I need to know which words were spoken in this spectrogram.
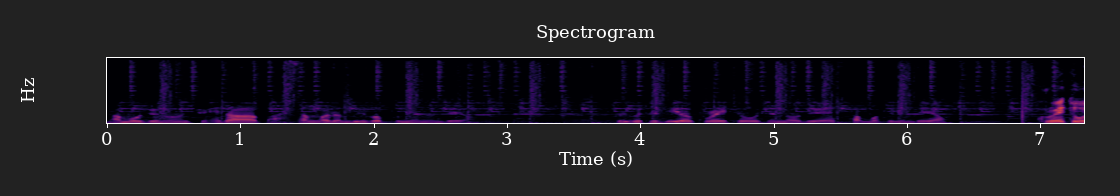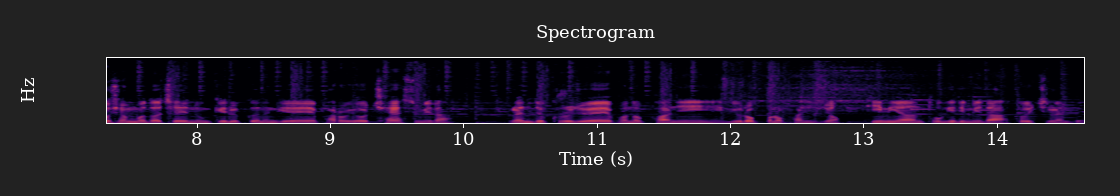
나머지는 죄다 바싹 마른 밀밭뿐이었는데요. 그리고 드디어 그레이트 오션 로드의 첫 모습인데요. 그레이트 오션보다 제 눈길을 끄는 게 바로 이 차였습니다. 랜드크루저의 번호판이 유럽 번호판이죠. D면 독일입니다. 도이치랜드.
